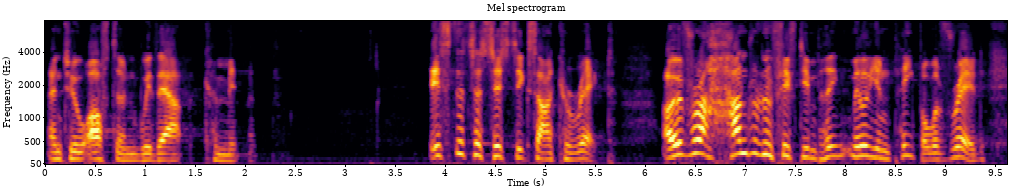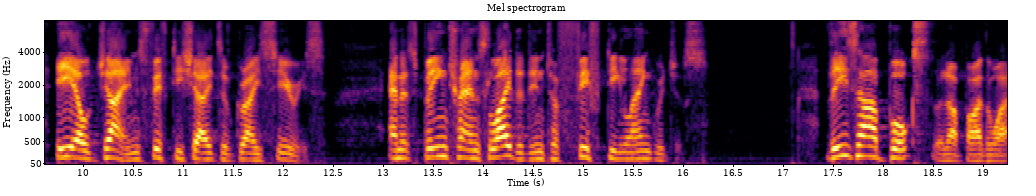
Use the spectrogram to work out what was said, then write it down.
and too often without commitment. If the statistics are correct, over 150 million people have read E.L. James' Fifty Shades of Grey series, and it's been translated into 50 languages. These are books that, oh, by the way,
